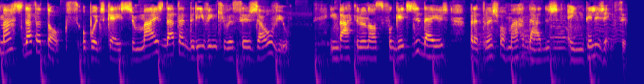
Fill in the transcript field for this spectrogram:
Smart Data Talks, o podcast mais data-driven que você já ouviu. Embarque no nosso foguete de ideias para transformar dados em inteligência.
